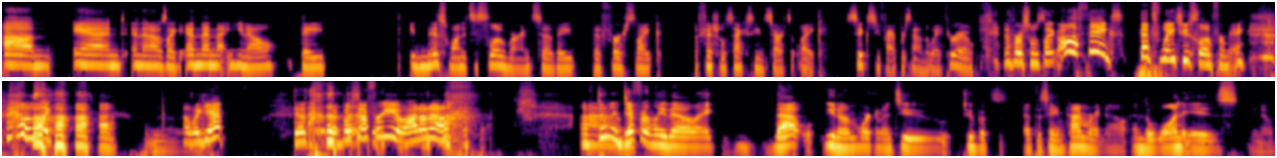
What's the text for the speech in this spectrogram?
Um, and and then I was like, and then you know they in this one it's a slow burn, so they the first like official sex scene starts at like 65 percent of the way through, and the first one was like, oh thanks, that's way too slow for me. And I was like, I was like, yep, that's my book's not for you. I don't know. I've done Um, it differently though. Like that, you know, I'm working on two two books at the same time right now, and the one is, you know,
